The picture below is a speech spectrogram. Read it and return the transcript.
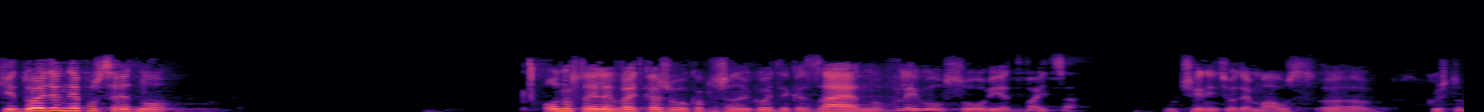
ќе дојде непосредно Односно, Елен Вајд кажува во Коптуша на вековите дека заедно влегол со овие двајца ученици од Емаус, кои што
